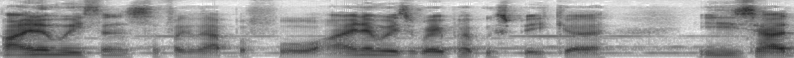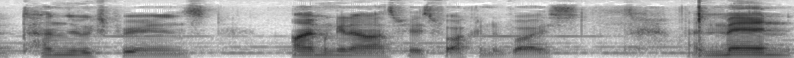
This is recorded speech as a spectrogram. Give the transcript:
I know he's done stuff like that before. I know he's a great public speaker. He's had tons of experience. I'm gonna ask for his fucking advice. And then,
